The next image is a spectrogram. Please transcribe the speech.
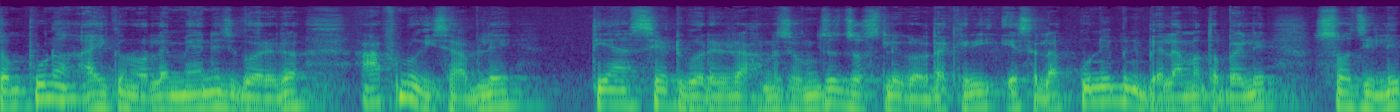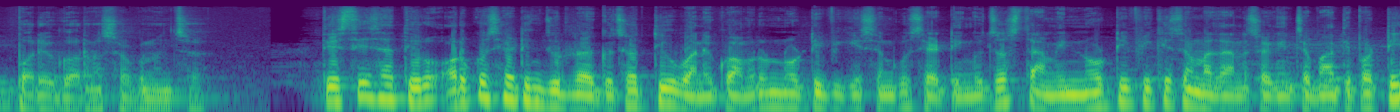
सम्पूर्ण आइकनहरूलाई म्यानेज गरेर आफ्नो हिसाबले त्यहाँ सेट गरेर राख्न सक्नुहुन्छ जसले गर्दाखेरि यसलाई कुनै पनि बेलामा तपाईँले सजिलै प्रयोग गर्न सक्नुहुन्छ। त्यस्तै साथीहरू अर्को सेटिङ जुन रहेको छ त्यो भनेको हाम्रो नोटिफिकेसनको सेटिङ हो जस्तो हामी नोटिफिकेसनमा जान सकिन्छ माथिपट्टि।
